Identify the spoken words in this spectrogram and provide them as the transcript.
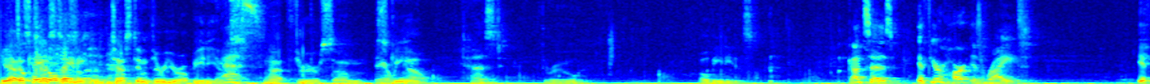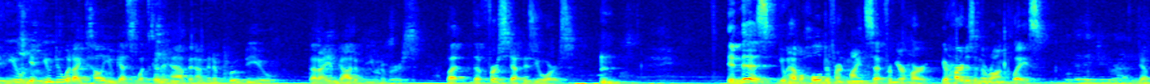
Yeah, It's okay to test obey him, test him through your obedience, Yes. not through some There scheme. we go. Test through obedience. God says, if your heart is right, if you if you do what I tell you, guess what's going to happen? I'm going to prove to you that I am God of the universe. But the first step is yours. In this, you have a whole different mindset from your heart. Your heart is in the wrong place. Well, then in Deuteronomy, Yep.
